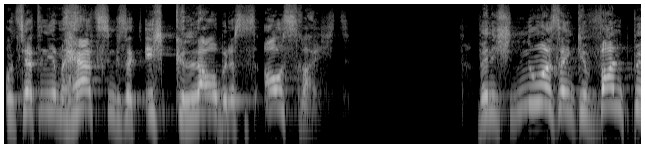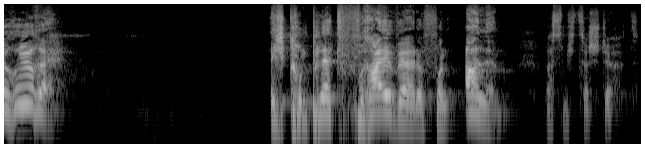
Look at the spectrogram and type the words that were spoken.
Und sie hat in ihrem Herzen gesagt, ich glaube, dass es ausreicht, wenn ich nur sein Gewand berühre, ich komplett frei werde von allem, was mich zerstört,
